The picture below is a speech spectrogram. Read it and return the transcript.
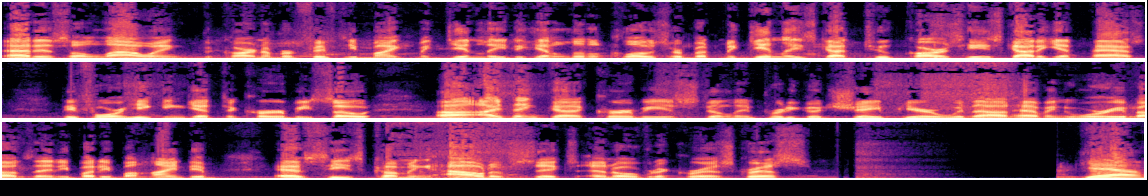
That is allowing the car number 50, Mike McGinley, to get a little closer. But McGinley's got two cars he's got to get past before he can get to Kirby. So uh, I think uh, Kirby is still in pretty good shape here without having to worry about anybody behind him as he's coming out of six and over to Chris. Chris? Yeah,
